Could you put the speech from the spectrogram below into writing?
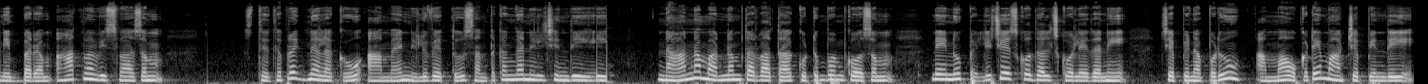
నిబ్బరం ఆత్మవిశ్వాసం స్థితప్రజ్ఞలకు ఆమె నిలువెత్తు సంతకంగా నిలిచింది. నాన్న మరణం తర్వాత కుటుంబం కోసం నేను పెళ్ళి చేసుకోదలుచుకోలేదని చెప్పినప్పుడు అమ్మ ఒకటే మాట చెప్పింది.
